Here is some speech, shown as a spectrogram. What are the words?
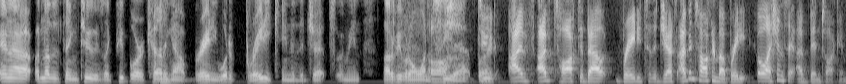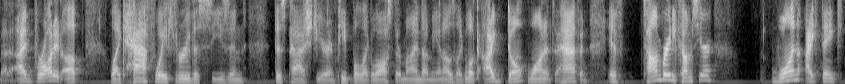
and uh, another thing too is like people are cutting out Brady. What if Brady came to the Jets? I mean, a lot of people don't want to see Oh, that. But dude. I've I've talked about Brady to the Jets. I've been talking about Brady. Oh, I shouldn't say I've been talking about it. I brought it up like halfway through the season this past year, and people like lost their mind on me. And I was like, look, I don't want it to happen. If Tom Brady comes here, one, I think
